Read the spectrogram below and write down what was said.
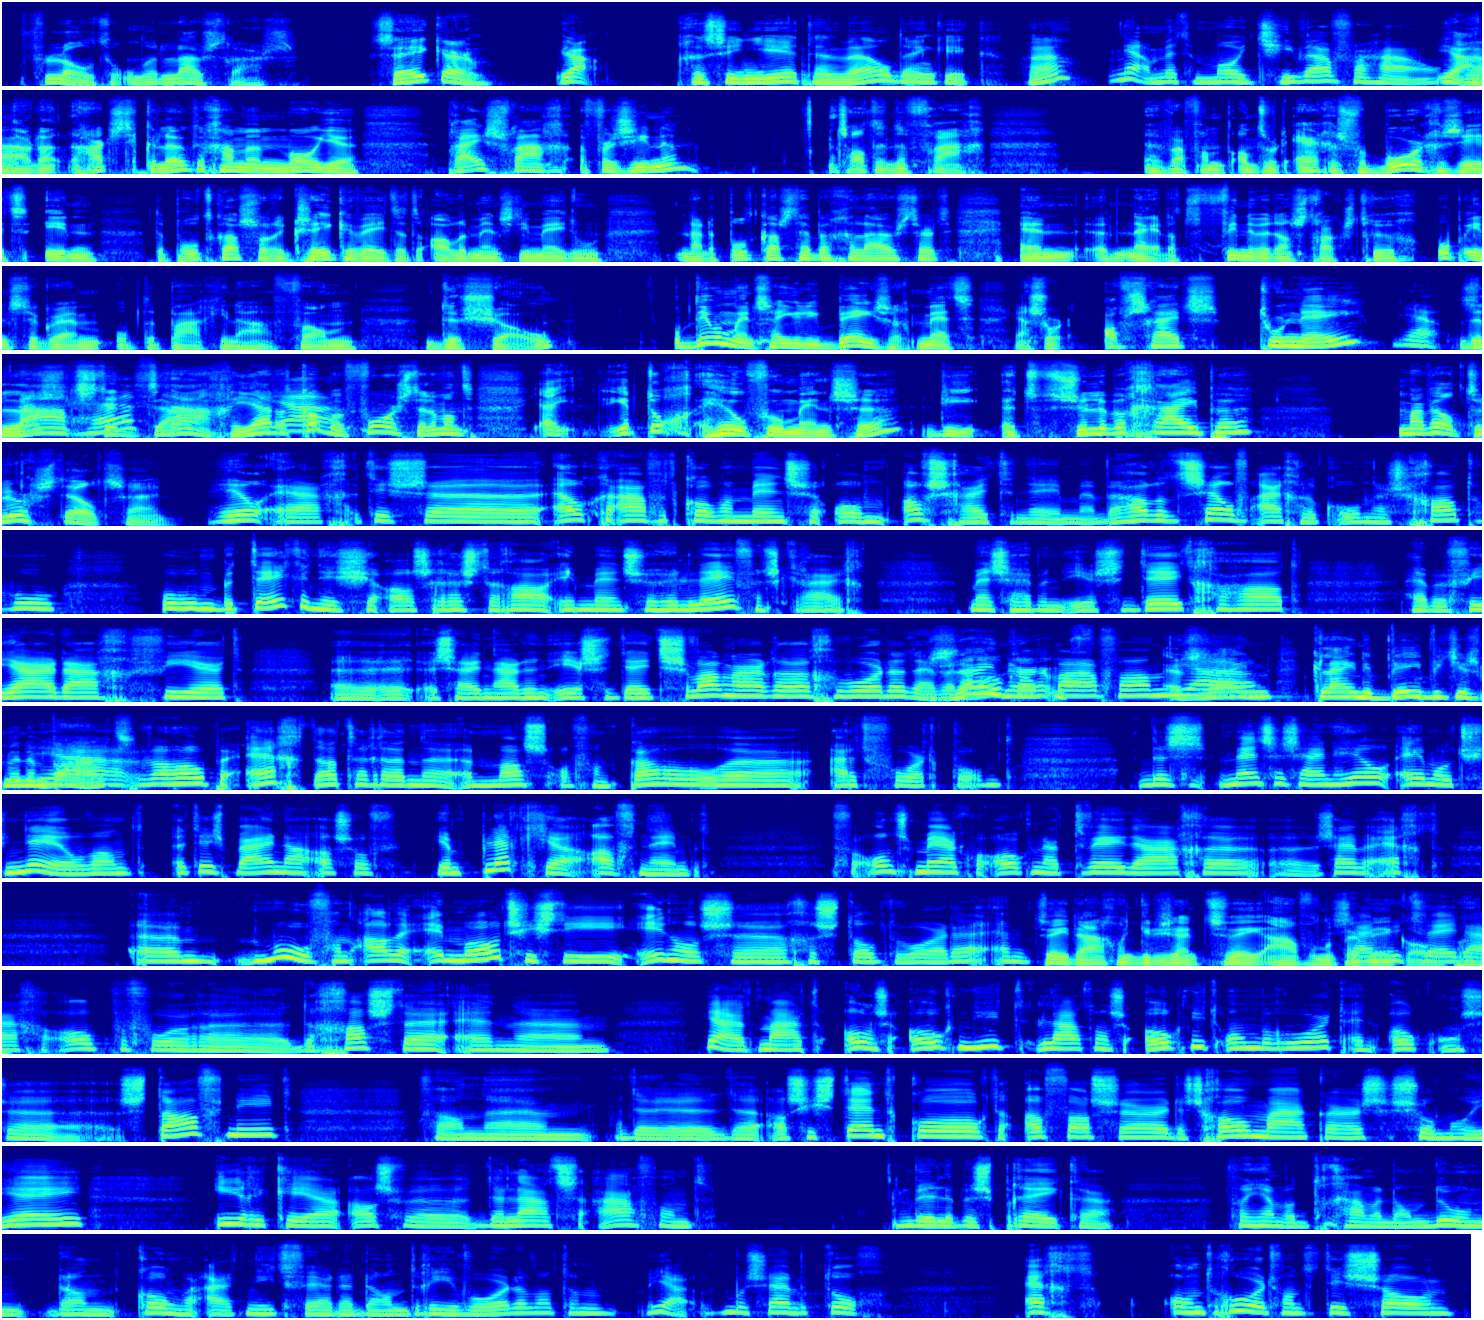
verloten onder de luisteraars? Zeker, ja. Gesigneerd en wel, denk ik. Hè? Ja, met een mooi Chiwa-verhaal. Ja, ja, nou, dat, hartstikke leuk. Dan gaan we een mooie prijsvraag verzinnen. Het is altijd een vraag waarvan het antwoord ergens verborgen zit in de podcast. Zodat ik zeker weet dat alle mensen die meedoen naar de podcast hebben geluisterd. En uh, nou ja, dat vinden we dan straks terug op Instagram op de pagina van de show. Op dit moment zijn jullie bezig met ja, een soort afscheidstournee. Ja, de laatste heftig. dagen. Ja, dat Ja. kan me voorstellen. Want ja, je hebt toch heel veel mensen die het zullen begrijpen, maar wel teleurgesteld zijn. Heel erg. Het is eh, elke avond komen mensen om afscheid te nemen. We hadden het zelf eigenlijk onderschat hoe, hoe een betekenis je als restaurant in mensen hun levens krijgt. Mensen hebben een eerste date gehad, hebben verjaardag gevierd, eh, zijn na hun eerste date zwanger eh, geworden. Daar hebben we er ook al een paar van. Er ja. zijn kleine babytjes met een ja, baard. we hopen echt dat er een, een mas of een karrel uit voortkomt. Dus mensen zijn heel emotioneel, want het is bijna alsof je een plekje afneemt. Voor ons merken we ook na twee dagen eh, zijn we echt ehm, moe van alle emoties die in ons eh, gestopt worden. En Twee dagen, want jullie zijn twee avonden per zijn nu week twee open. dagen open voor eh, de gasten. En ehm, ja, het maakt ons ook niet, laat ons ook niet onberoerd. En ook onze staf niet. Van ehm, de, de assistentkok, de afwasser, de schoonmakers, sommelier. Iedere keer als we de laatste avond willen bespreken. Van ja, wat gaan we dan doen? Dan komen we eigenlijk niet verder dan drie woorden. Want dan ja, zijn we toch echt ontroerd. Want het is zo'n,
